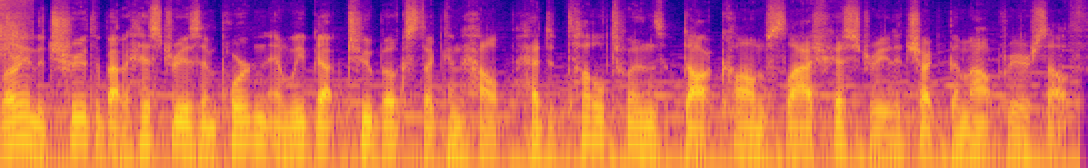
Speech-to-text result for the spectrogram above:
Learning the truth about history is important, and we've got two books that can help. Head to TuttleTwins.com slash history to check them out for yourself.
